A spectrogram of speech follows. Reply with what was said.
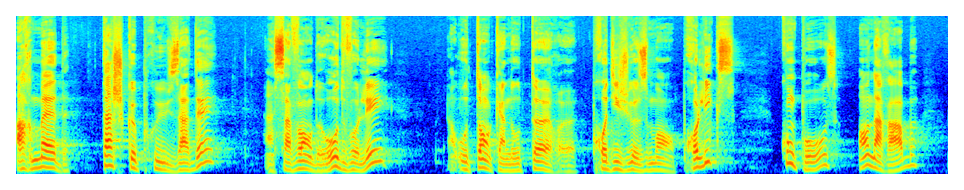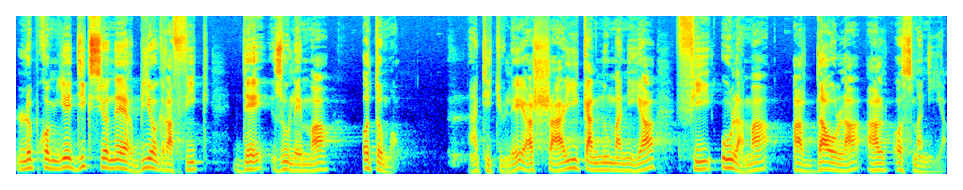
Ahmed Tashkepru Zadeh, un savant de haute volée, autant qu'un auteur euh, prodigieusement prolixe, compose en arabe le premier dictionnaire biographique des oulémas ottomans, intitulé Ashai Kanumaniya fi Ulama al-Dawla al-Osmaniya.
